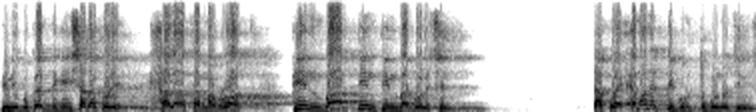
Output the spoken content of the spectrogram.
তিনি বুকের দিকে ইশারা করে, সালাসা তিনবার, তিন, তিনবার বলেছেন। তাকুয়া এমন একটি গুরুত্বপূর্ণ জিনিস।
